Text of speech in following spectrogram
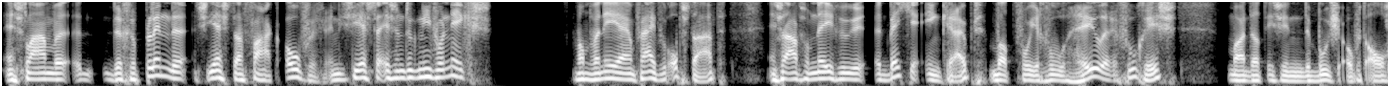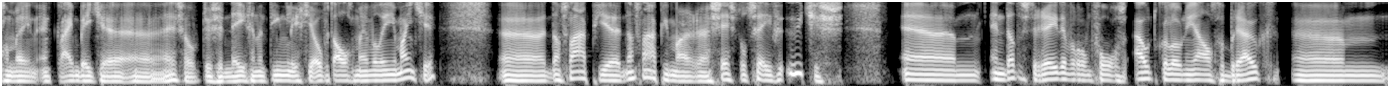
En slaan we de geplande siesta vaak over. En die siesta is natuurlijk niet voor niks. Want wanneer jij om vijf uur opstaat en s'avonds om negen uur het bedje inkruipt, wat voor je gevoel heel erg vroeg is, maar dat is in de bush over het algemeen een klein beetje, eh, zo tussen negen en tien lig je over het algemeen wel in je mandje. Eh, dan, slaap je, dan slaap je maar eh, zes tot zeven uurtjes. Ehm, en dat is de reden waarom volgens oud-koloniaal gebruik ehm,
